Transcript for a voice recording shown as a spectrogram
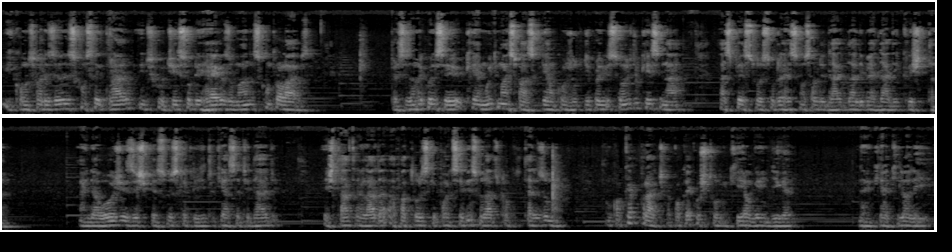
E como os fariseus, eles concentraram em discutir sobre regras humanas controláveis. Precisam reconhecer que é muito mais fácil criar um conjunto de proibições do que ensinar as pessoas sobre a responsabilidade da liberdade cristã. Ainda hoje existem pessoas que acreditam que a santidade está atrelada a fatores que podem ser mensurados por critérios humanos. Então, qualquer prática, qualquer costume que alguém diga né, que aquilo ali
